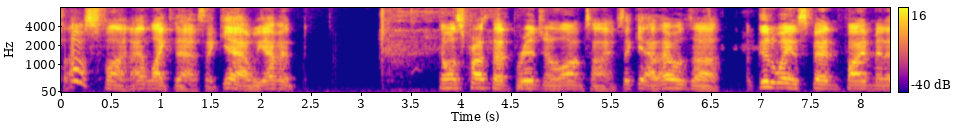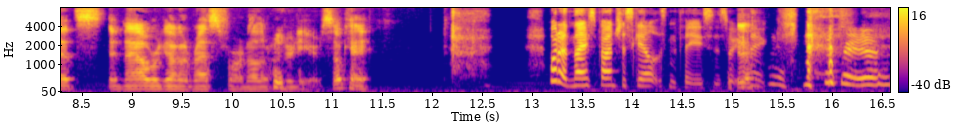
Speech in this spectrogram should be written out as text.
Well, that was fun. I like that. It's like, yeah, we haven't. No one's crossed that bridge in a long time. It's like, yeah, that was a, a good way to spend five minutes, and now we're gonna rest for another hundred years. Okay. What a nice bunch of skeleton faces. What do you think? Yeah. Yeah,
